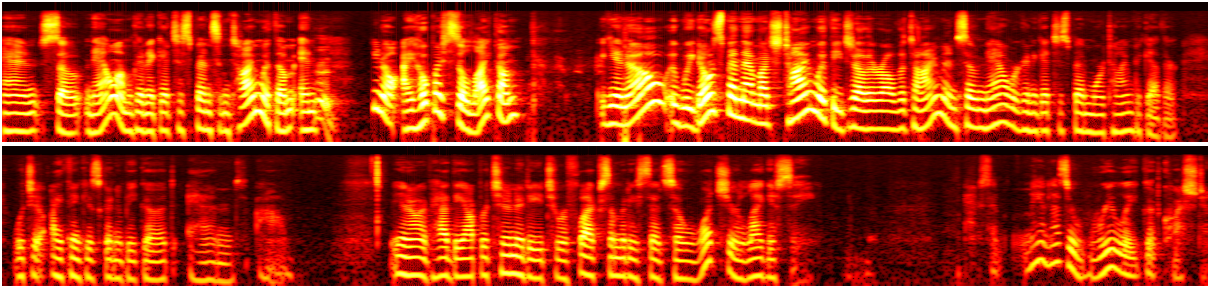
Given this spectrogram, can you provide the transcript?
And so now I'm going to get to spend some time with him. And, Good. you know, I hope I still like him. You know, we don't spend that much time with each other all the time. And so now we're going to get to spend more time together, which I think is going to be good. And, um, you know, I've had the opportunity to reflect. Somebody said, So, what's your legacy? Man, that's a really good question.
